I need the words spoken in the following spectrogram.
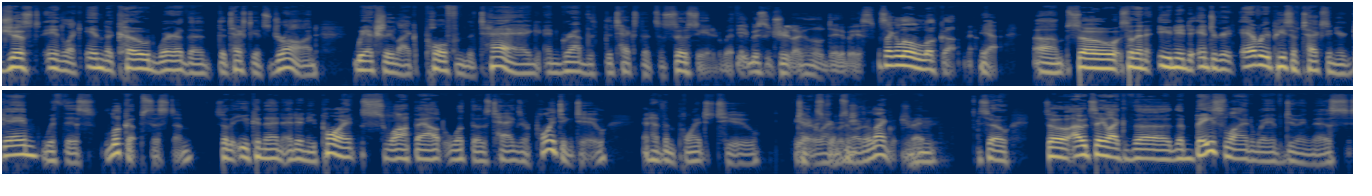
just in like in the code where the the text gets drawn, we actually like pull from the tag and grab the, the text that's associated with it. You basically treat it like a little database. It's like a little lookup. Yeah. Um, so so then you need to integrate every piece of text in your game with this lookup system so that you can then at any point swap out what those tags are pointing to and have them point to text from some other language, right? Mhm. So so I would say like the the baseline way of doing this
